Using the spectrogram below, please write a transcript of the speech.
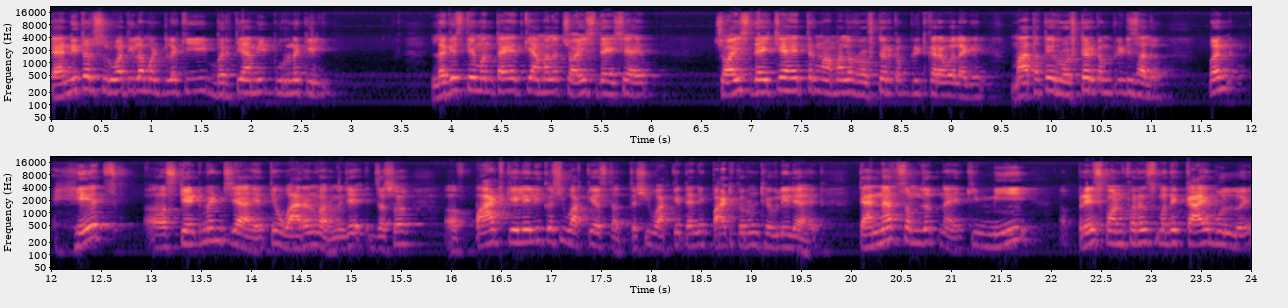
त्यांनी तर सुरुवातीला म्हटलं की भरती आम्ही पूर्ण केली. लगेच ते म्हणतायत की आम्हाला चॉईस द्यायचे आहेत. चॉईस द्यायची आहेत तर मग आम्हाला रोस्टर कंप्लीट करावं लागेल. मग आता ते रोस्टर कंप्लीट झालं. पण हेच स्टेटमेंट जे आहे ते वारंवार म्हणजे जसं पाठ केलेली कशी वाक्य असतात तशी वाक्य त्यांनी पाठ करून ठेवलेली आहेत. त्यांनाच समजत नाही की मी प्रेस कॉन्फरन्समध्ये काय बोललोय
